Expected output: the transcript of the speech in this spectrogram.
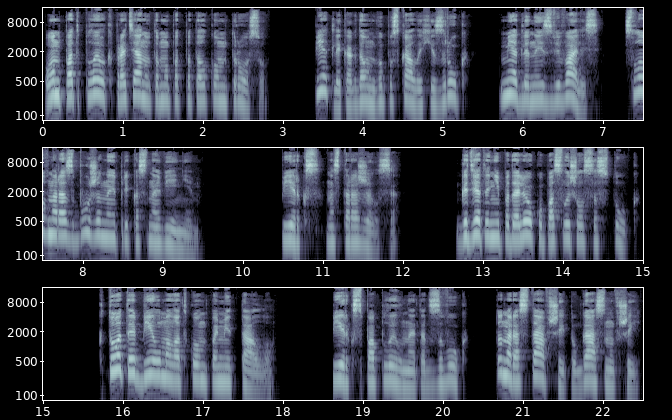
Он подплыл к протянутому под потолком тросу. Петли, когда он выпускал их из рук, медленно извивались, словно разбуженные прикосновением. Пиркс насторожился. Где-то неподалеку послышался стук. Кто-то бил молотком по металлу. Пиркс поплыл на этот звук, то нараставший, то гаснувший,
